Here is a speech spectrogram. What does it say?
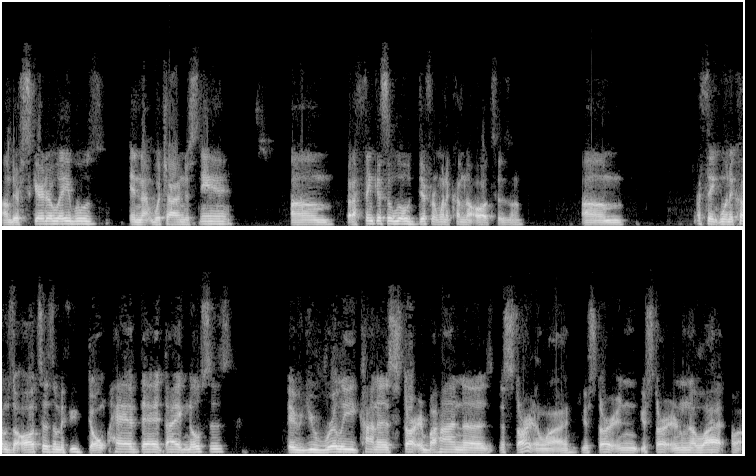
Um, they're scared of labels, and that, which I understand. Um, but I think it's a little different when it comes to autism. Um, I think when it comes to autism, if you don't have that diagnosis, if you really kind of starting behind the, the starting line, you're starting you're starting a lot a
